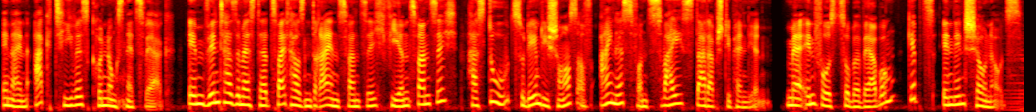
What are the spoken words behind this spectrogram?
in ein aktives Gründungsnetzwerk. Im Wintersemester 2023-24 hast du zudem die Chance auf eines von zwei Startup-Stipendien. Mehr Infos zur Bewerbung gibt's in den Show Notes.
